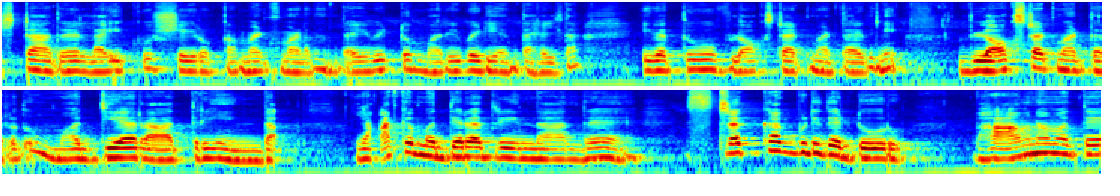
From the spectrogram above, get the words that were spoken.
ಇಷ್ಟ ಆದರೆ ಲೈಕು ಶೇರು ಕಮೆಂಟ್ ಮಾಡೋದನ್ನು ದಯವಿಟ್ಟು ಮರಿಬೇಡಿ ಅಂತ ಹೇಳ್ತಾ ಇವತ್ತು ವ್ಲಾಗ್ ಸ್ಟಾರ್ಟ್ ಮಾಡ್ತಾ ಇದ್ದೀನಿ. ವ್ಲಾಗ್ ಸ್ಟಾರ್ಟ್ ಮಾಡ್ತಾ ಇರೋದು ಮಧ್ಯರಾತ್ರಿಯಿಂದ. ಯಾಕೆ ಮಧ್ಯರಾತ್ರಿಯಿಂದ ಅಂದರೆ ಸ್ಟ್ರಕ್ ಆಗಿಬಿಟ್ಟಿದೆ ಡೋರು. ಭಾವನಾ ಮತ್ತು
